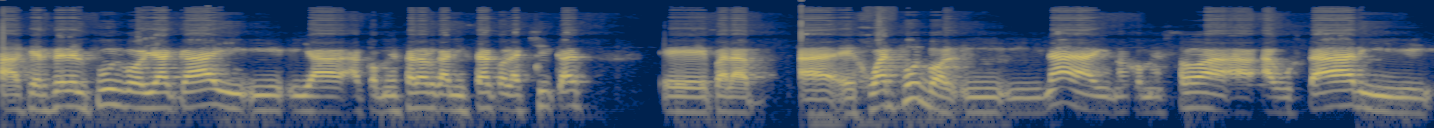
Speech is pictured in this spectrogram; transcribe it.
a, ejercer el fútbol ya acá y, a, comenzar a organizar con las chicas eh, para eh, jugar fútbol. Y, nada, y nos comenzó a, gustar y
